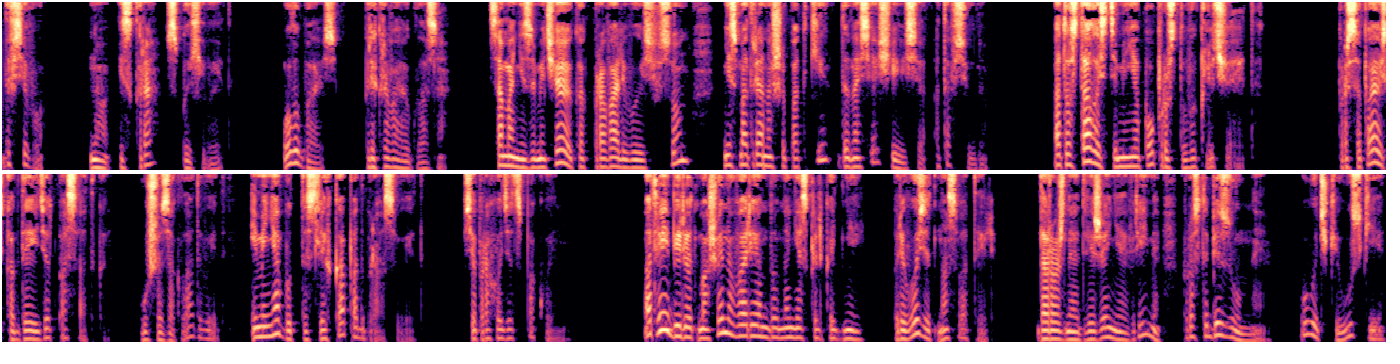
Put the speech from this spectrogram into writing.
До всего. Но искра вспыхивает. Улыбаюсь, прикрываю глаза. Сама не замечаю, как проваливаюсь в сон, несмотря на шепотки, доносящиеся отовсюду. От усталости меня попросту выключает. Просыпаюсь, когда идет посадка. Уши закладывает, и меня будто слегка подбрасывает. Все проходит спокойно. Матвей берет машину в аренду на несколько дней, привозит нас в отель. Дорожное движение время просто безумное. Улочки узкие,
